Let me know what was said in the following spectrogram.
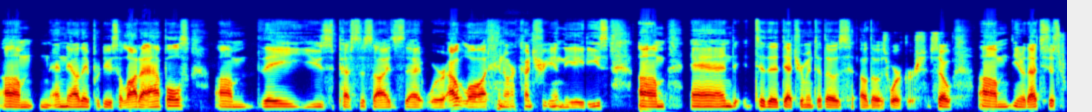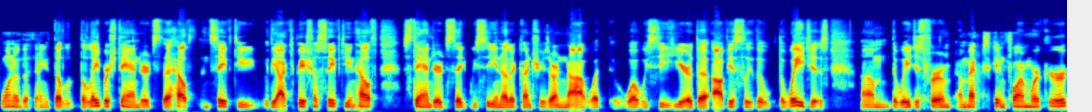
um, and now they produce a lot of apples. Um, they use pesticides that were outlawed in our country in the 80s, um, and to the detriment of those of those workers. So, um, you know, that's just one of the things. The, the labor standards, the health and safety, the occupational safety and health standards that we see in other countries are not what what we see here. The obviously the the wages. Um, the wages for a Mexican farm worker,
